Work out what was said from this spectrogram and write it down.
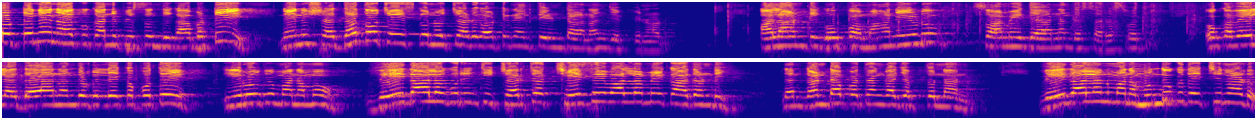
రొట్టెనే నాకు కనిపిస్తుంది కాబట్టి నేను శ్రద్ధతో చేసుకొని వచ్చాడు కాబట్టి నేను తింటానని చెప్పినాడు. అలాంటి గొప్ప మహనీయుడు స్వామి దయానంద సరస్వతి. ఒకవేళ దయానందుడు లేకపోతే ఈరోజు మనము వేదాల గురించి చర్చ చేసే వాళ్ళమే కాదండి. నేను గంటాపథంగా చెప్తున్నాను. వేదాలను మన ముందుకు తెచ్చినాడు.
